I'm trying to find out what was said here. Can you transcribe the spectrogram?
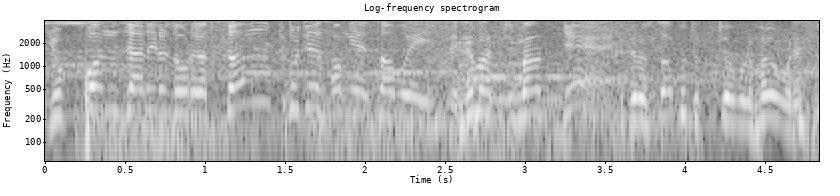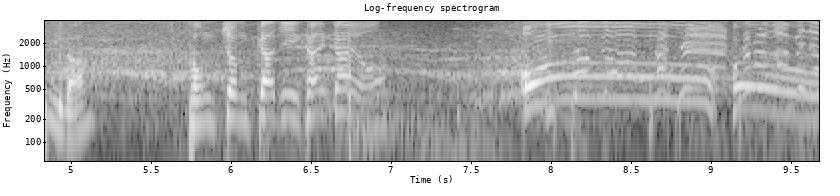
6번 자리를 노렸던 조재성의 서브 에이스. 해봤지만 예. 그대로 서브 득점을 허용을 했습니다. 동점까지 갈까요? 오! 이성가 파세 들어갑니다.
